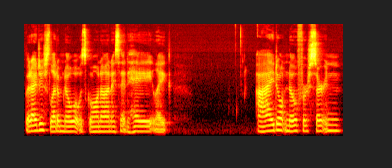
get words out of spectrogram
but I just let him know what was going on. I said, "Hey, like." I don't know for certain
